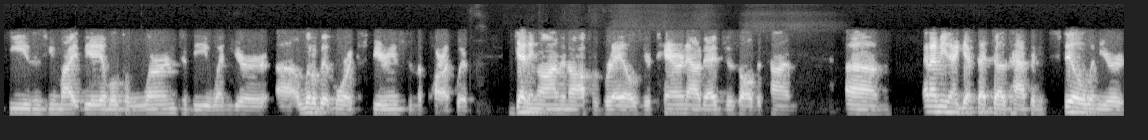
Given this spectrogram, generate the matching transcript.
skis as you might be able to learn to be when you're uh, a little bit more experienced in the park with getting on and off of rails. You're tearing out edges all the time. Um, and I mean, I guess that does happen still when you're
